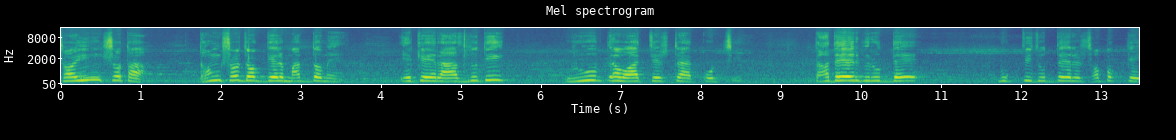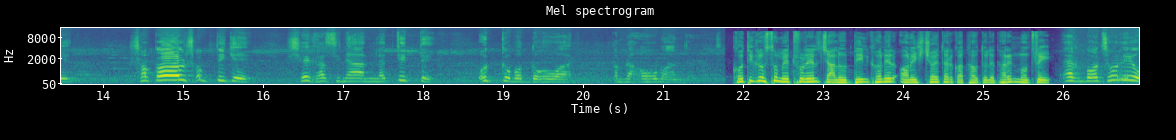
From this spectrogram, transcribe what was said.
সহিংসতা ধ্বংসযজ্ঞের মাধ্যমে একে রাজনৈতিক রূপ দেওয়ার চেষ্টা করছে। তাদের বিরুদ্ধে মুক্তিযুদ্ধের সপক্ষে সকল শক্তিকে শেখ হাসিনার নেতৃত্বে ঐক্যবদ্ধ হওয়ার আমরা আহ্বান জানাচ্ছি। ক্ষতিগ্রস্ত মেট্রো রেল চালুর দিনক্ষণের অনিশ্চয়তার কথাও তুলে ধরেন মন্ত্রী। এক বছরেও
